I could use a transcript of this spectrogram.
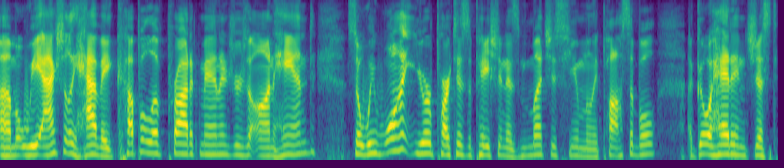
um, we actually have a couple of product managers on hand. So we want your participation as much as humanly possible. Uh, go ahead and just,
